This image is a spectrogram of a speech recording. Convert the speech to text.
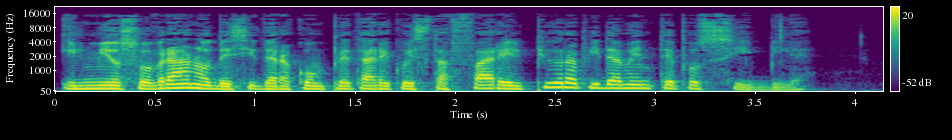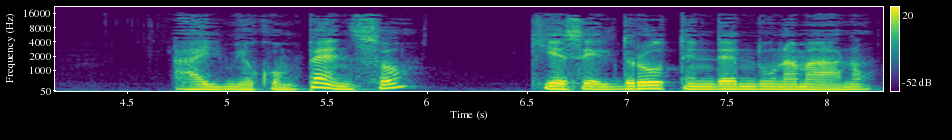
Il mio sovrano desidera completare quest'affare il più rapidamente possibile. Hai il mio compenso? chiese il Drò tendendo una mano.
